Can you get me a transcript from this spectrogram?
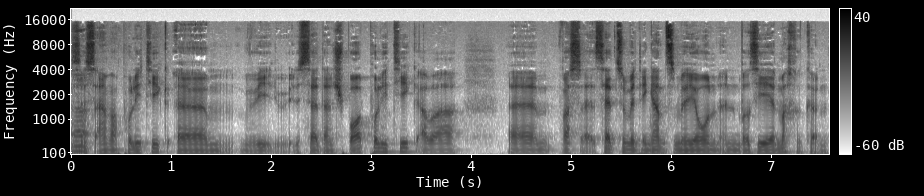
Das ja. ist einfach Politik. Ähm, wie, ist ja dann Sportpolitik, aber ähm, was hättest du mit den ganzen Millionen in Brasilien machen können?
